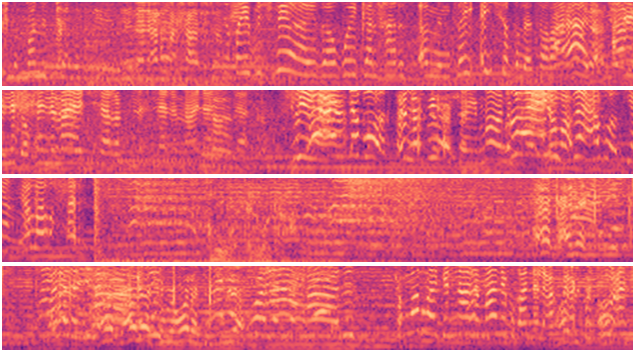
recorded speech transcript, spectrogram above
إحنا ما نتشرف في نلعب مع حارس. طيب إيش فيها إذا أبوي كان حارس أمن؟ زي أي شغلة ترى عادي. إحنا ما نتشرف نلعب مع ناس لا. إيش فيها؟ عند أبوك؟ إلا فيها شيء. ما. روح يلا. اسمع أبوك يلا. يلا روح حر. هو ده الوجع عيب عليك. عيب عليكم يا ولد أنتوا وياه قلنا له ما نبغى نلعب معك بس هو عني.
